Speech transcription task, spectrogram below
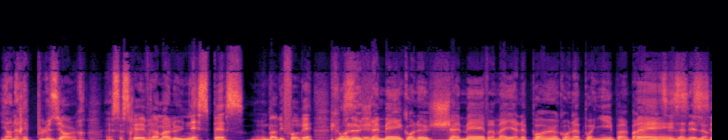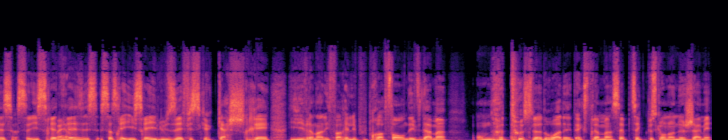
Il y en aurait plusieurs. Euh, ce serait vraiment là, une espèce dans les forêts. Puis qu'on n'a jamais, qu'on a jamais vraiment, il n'y en a pas un qu'on a pogné pendant, ben, toutes ces années-là. C'est ça. Il serait Voyons. très, ça serait, il serait illusif, il se cacherait, il vivrait dans les forêts les plus profondes. Évidemment, on a tous le droit d'être extrêmement sceptiques puisqu'on n'en a jamais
